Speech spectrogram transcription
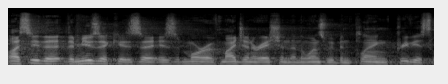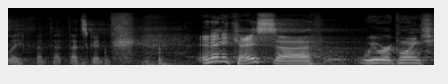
I see the, the music is, uh, is more of my generation than the ones we've been playing previously, but that, that's good. In any case, uh, we were going to,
